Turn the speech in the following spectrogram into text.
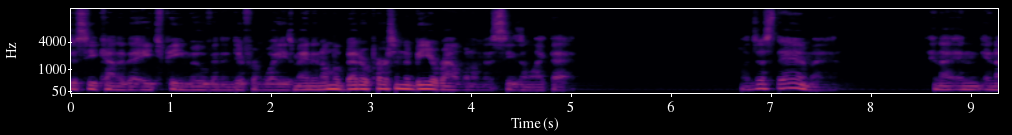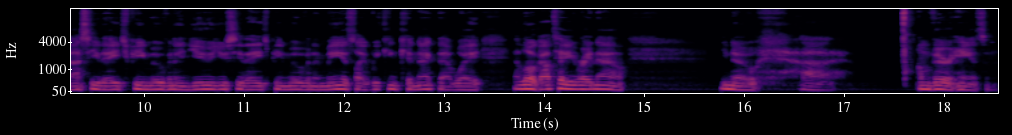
to see kind of the HP moving in different ways, man. And I'm a better person to be around when I'm in a season like that. I just am, man. And I and, and I see the HP moving in you, you see the HP moving in me. It's like we can connect that way. And look, I'll tell you right now, you know, uh, I'm very handsome.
